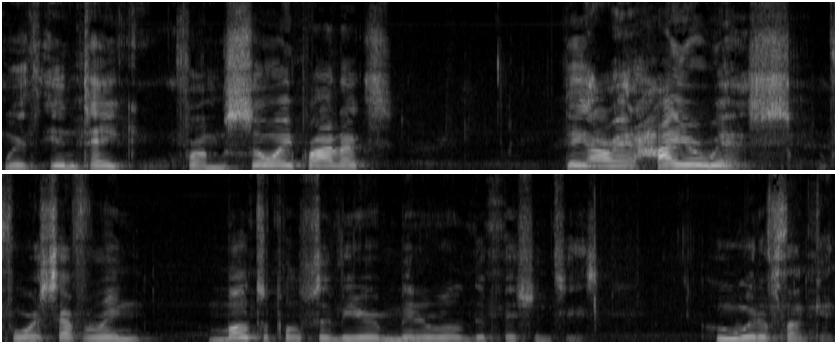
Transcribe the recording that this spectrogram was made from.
with intake from soy products, they are at higher risk for suffering multiple severe mineral deficiencies. Who would have thunk it?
